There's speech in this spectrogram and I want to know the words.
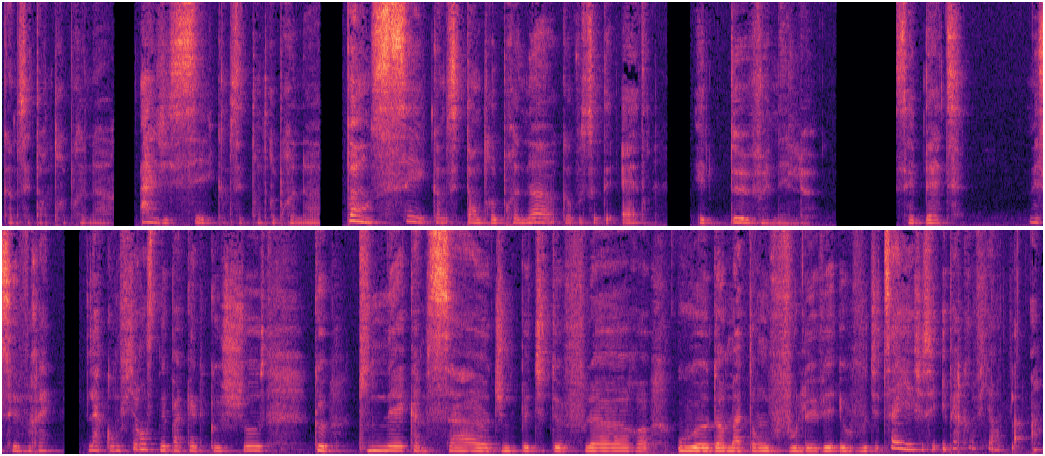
comme cet entrepreneur. Agissez comme cet entrepreneur. Pensez comme cet entrepreneur que vous souhaitez être et devenez-le. C'est bête, mais c'est vrai. La confiance n'est pas quelque chose que, qui naît comme ça euh, d'une petite fleur euh, ou euh, d'un matin vous vous levez et vous vous dites ça y est, je suis hyper confiante là. Hein,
